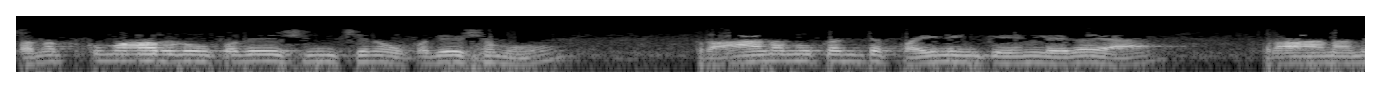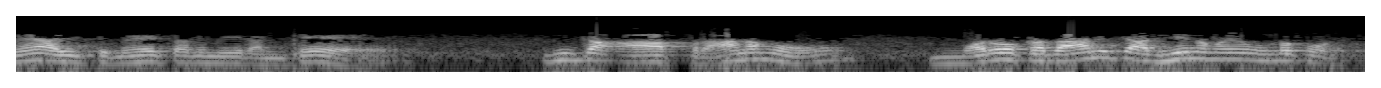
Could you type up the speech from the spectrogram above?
సనత్ కుమారుడు ఉపదేశించిన ఉపదేశము ప్రాణము కంటే పైన ఇంకేం లేదయా? ప్రాణమే అల్టిమేట్ అని మీరంటే ఇంకా ఆ ప్రాణము మరొకదానికి అధీనమై ఉండకూడదు.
